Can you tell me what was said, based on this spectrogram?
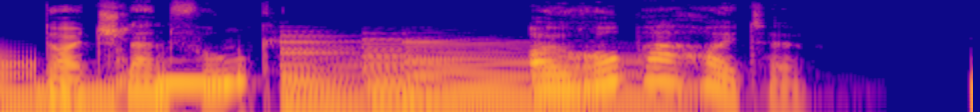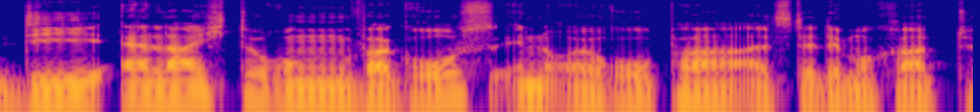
Deutschlandfunk Europa heute. Die Erleichterung war groß in Europa, als der Demokrat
